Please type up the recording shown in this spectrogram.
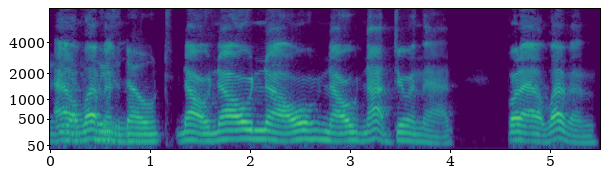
yeah, at 11, please don't. No, no, no, no, not doing that. But at 11,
